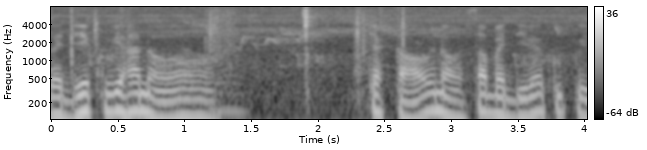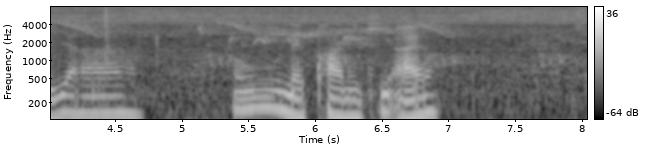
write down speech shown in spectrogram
บายดีกูวิหารหนอ จะเก๋าหนอสบายดีแม่กุกุยฮะโอ้ในพานขี้อายเนาะส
